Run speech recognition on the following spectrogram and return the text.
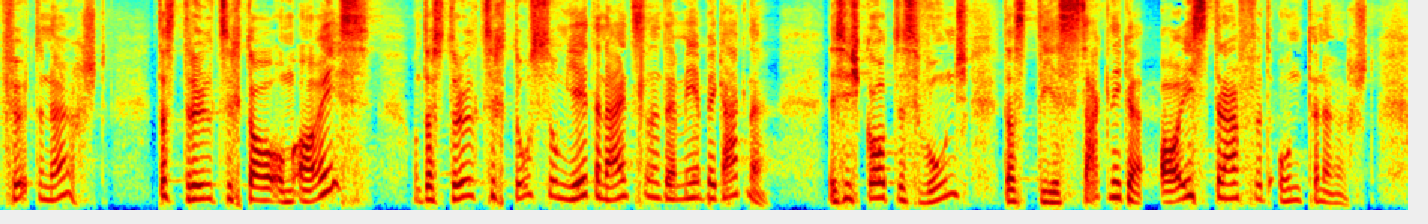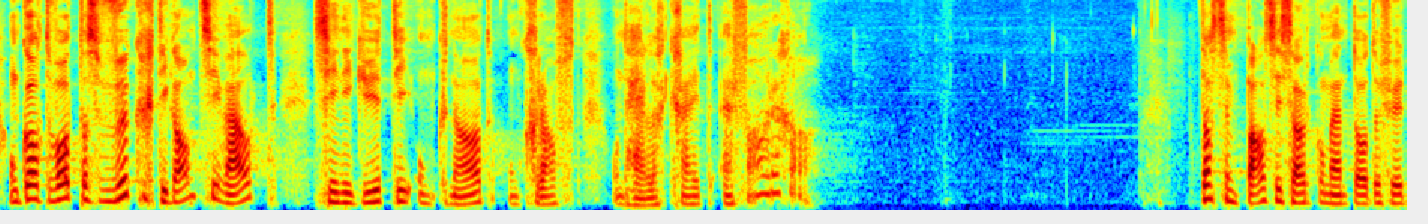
Für den Nächsten. Das drüllt sich da um uns und das drüllt sich dus um jeden Einzelnen, der mir begegnet. Es ist Gottes Wunsch, dass die Segnungen uns treffen und den Nächsten. Und Gott will, dass wirklich die ganze Welt seine Güte und Gnade und Kraft und Herrlichkeit erfahren kann. Das sind Basisargumente dafür,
